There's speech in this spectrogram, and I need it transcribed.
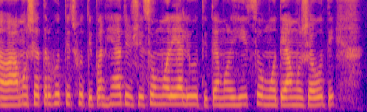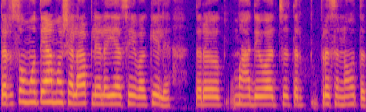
आमोशा तर होतीच होती पण ह्या दिवशी सोमवारी आली होती त्यामुळे ही सोमवती आमोशा होती. तर सोमवती आमोशाला आपल्याला या सेवा केल्या. तर महादेवाचं तर प्रसन्न होतात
